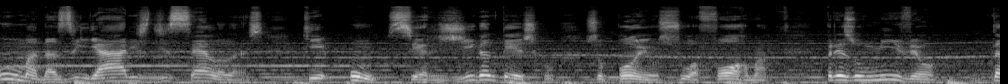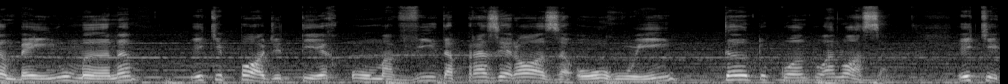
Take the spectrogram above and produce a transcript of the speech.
uma das zilhares de células que um ser gigantesco, suponho sua forma presumível também humana, e que pode ter uma vida prazerosa ou ruim, tanto quanto a nossa e que,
